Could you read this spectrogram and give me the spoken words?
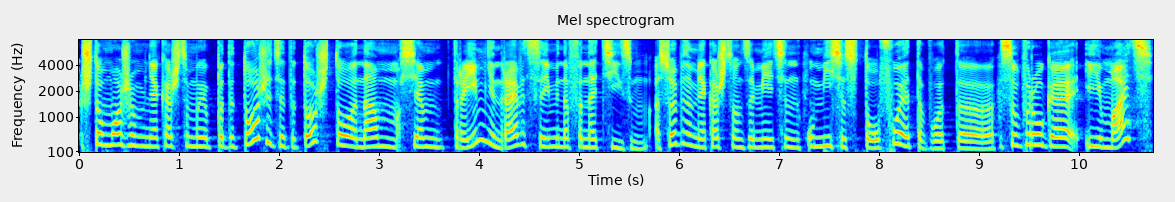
Что можем, мне кажется, мы подытожить, это то, что нам всем троим не нравится именно фанатизм. Особенно, мне кажется, он заметен у миссис Тофу, это вот э, супруга и мать,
